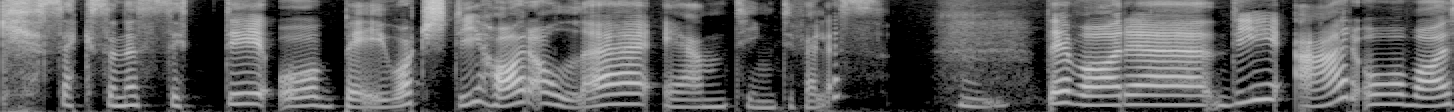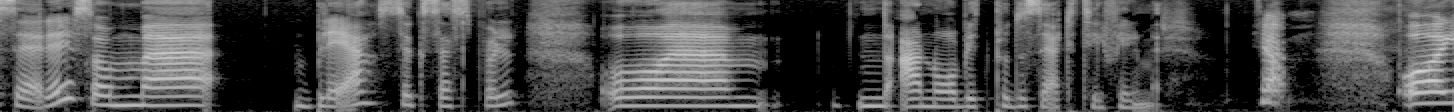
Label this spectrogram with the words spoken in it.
Sex and the City og Baywatch de har alle én ting til felles. Det var eh, De er og var serier som eh, ble suksessfulle, og er nå blitt produsert til filmer. Ja. Og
